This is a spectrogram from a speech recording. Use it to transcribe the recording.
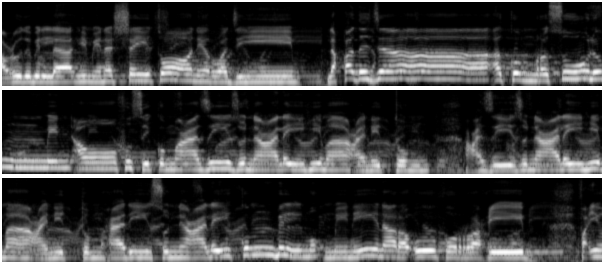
അഊദു ബില്ലാഹി മിനശ് ശൈത്വാനിർ റജീം ലഖദ് ജാഅക്കും റസൂലും മിൻ അൻഫുസിക്കും അസീസുൻ അലൈഹി മാ അനിത്തും അസീസുൻ അലൈഹി മാ അനിത്തും ഹരീസുൻ അലൈക്കും ബിൽ മുഅ്മിനീന റഊഫുർ റഹീം فإن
